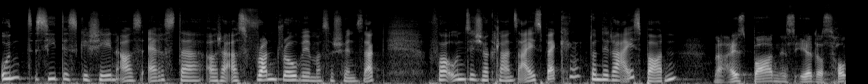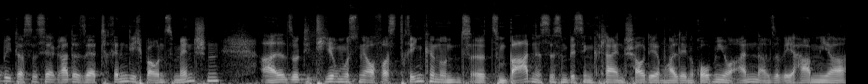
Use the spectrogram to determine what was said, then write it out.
und sieht das Geschehen aus erster, oder aus Front Row, wie man so schön sagt. Vor uns ist ein kleines Eisbecken, dann da Eisbaden. Na, Eisbaden ist eher das Hobby, das ist ja gerade sehr trendig bei uns Menschen. Also die Tiere müssen ja auch was trinken und äh, zum Baden ist es ein bisschen klein. Schau dir mal den Romeo an. Also wir haben ja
